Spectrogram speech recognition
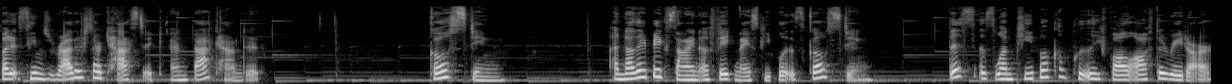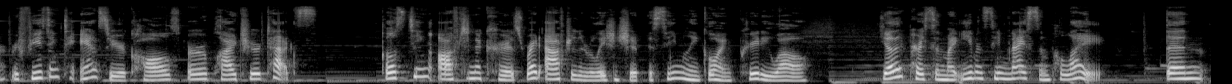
but it seems rather sarcastic and backhanded. Ghosting Another big sign of fake nice people is ghosting. This is when people completely fall off the radar, refusing to answer your calls or reply to your texts. Ghosting often occurs right after the relationship is seemingly going pretty well. The other person might even seem nice and polite. Then,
